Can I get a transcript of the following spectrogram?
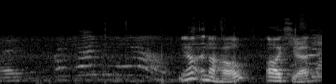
Okay. I can't get out. You're not in a hole. Oh, sure. Yeah, I can't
